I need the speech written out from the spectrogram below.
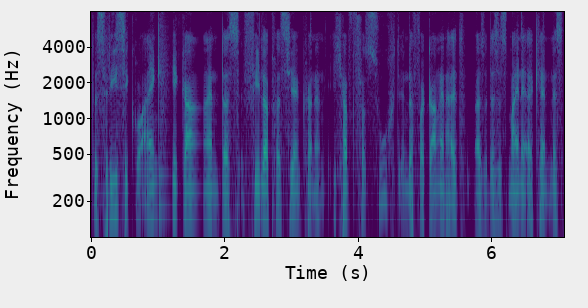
das Risiko eingegangen, dass Fehler passieren können. Ich habe versucht in der Vergangenheit, also das ist meine Erkenntnis,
